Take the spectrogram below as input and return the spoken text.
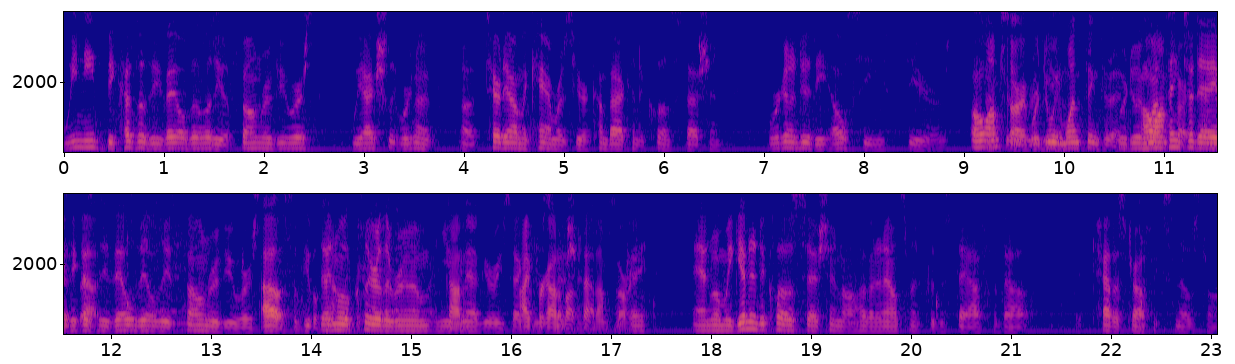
We need, because of the availability of phone reviewers, we actually, we're gonna uh, tear down the cameras here, come back into closed session. We're gonna do the ELSI Sears. Oh, I'm Center sorry, we're doing one thing today. We're doing Oh, one I'm thing sorry, I today missed because of that. the availability of phone reviewers. Oh, so people can't. Then we'll clear the room and you Got can it. have your executive session. forgot about that, I'm sorry. okay? And when we get into closed session, I'll have an announcement for the staff about the catastrophic snowstorm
